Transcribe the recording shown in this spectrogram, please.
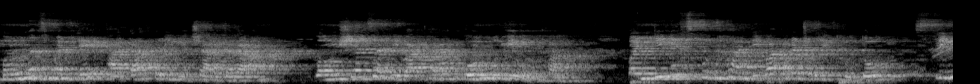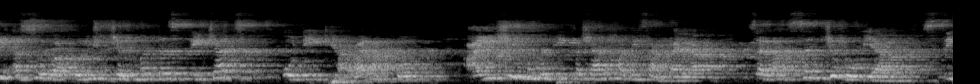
म्हणूनच म्हणते आता तरी विचार करा. वंशाचा दिवाखरा कोण तुम्ही ओळखा? पंटीनेच पुन्हा दिवा प्रज्वलित होतो. स्त्री असो वा पुरुष जन्मत स्त्रीच्याच पोटी घ्यावा लागतो. आईची महती कशाला हवी सांगायला? चला सज्ज होऊया. स्त्री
